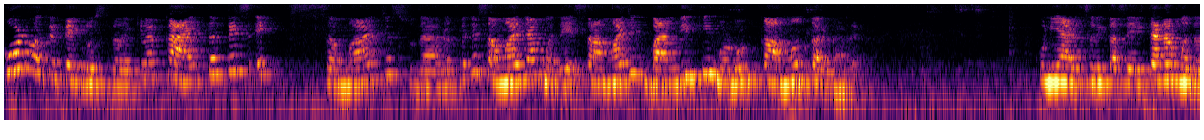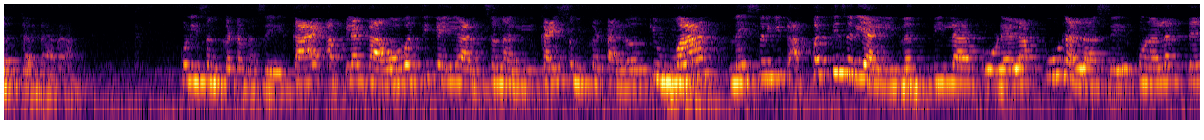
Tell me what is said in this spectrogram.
कोण होते ते गृहस्थ किंवा काय? तर तेच एक समाज सुधारक म्हणजे समाजामध्ये सामाजिक बांधिलकी म्हणून काम करणार. कुणी अडचणीत असेल त्यांना मदत करणारा. कोणी संकटात असेल काय आपल्या गावावरती काही अडचण आली काय संकट आलं किंवा नैसर्गिक आपत्ती जरी आली नदीला ओढ्याला पूर आला असेल कोणाला ते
